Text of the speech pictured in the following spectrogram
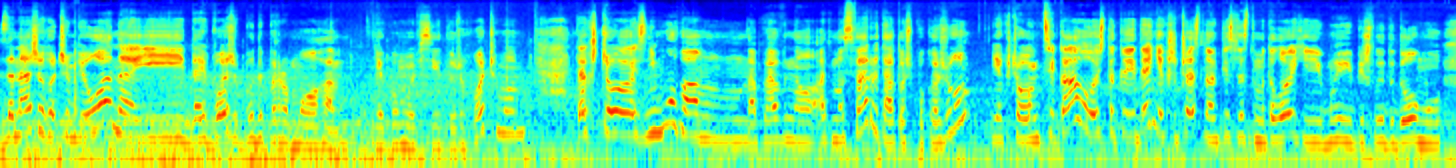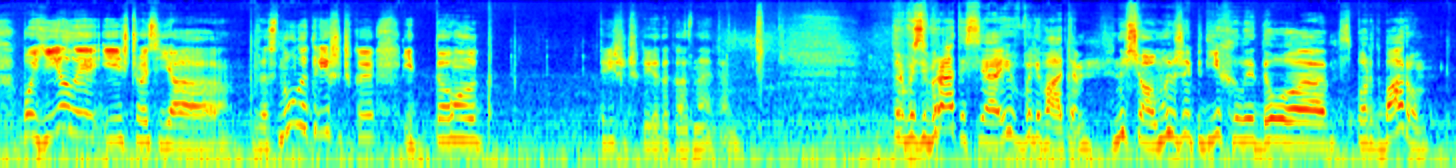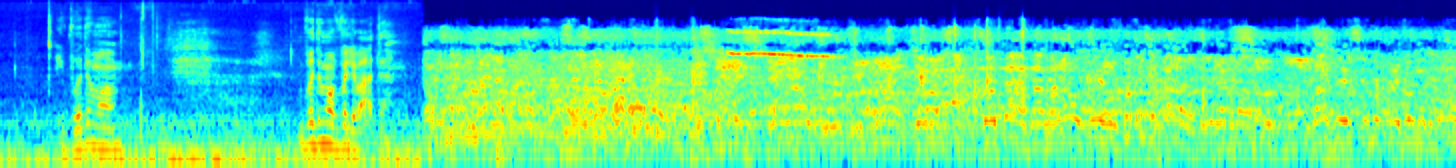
за нашого чемпіона і дай Боже буде перемога, яку ми всі дуже хочемо. Так що зніму вам напевно атмосферу, також покажу. Якщо вам цікаво, ось такий день. Якщо чесно, після стоматології ми пішли додому, поїли і щось я заснула трішечки, і тому трішечки я така, знаєте. Треба зібратися і вболівати. Ну що, ми вже під'їхали до спортбару і будемо, будемо вболівати. да, да, нокаут выиграл, только нокаут, или нокдаун. Даже если мы пройдем нокдаун, не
